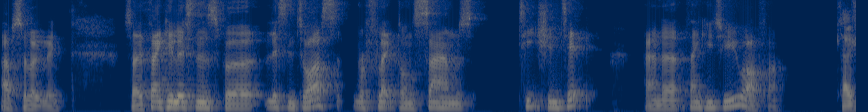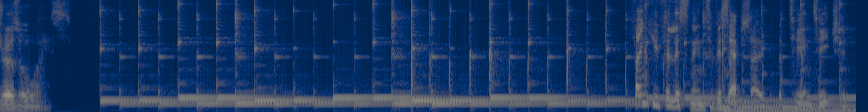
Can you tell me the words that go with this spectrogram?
Absolutely. So, thank you, listeners, for listening to us reflect on Sam's teaching tip. And uh, thank you to you, Arthur. Pleasure as always. Thank you for listening to this episode of Tea and Teaching.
